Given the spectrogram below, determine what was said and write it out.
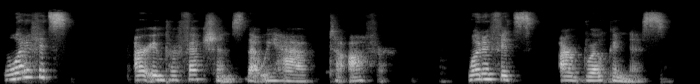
what if it's our imperfections that we have to offer? What if it's our brokenness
